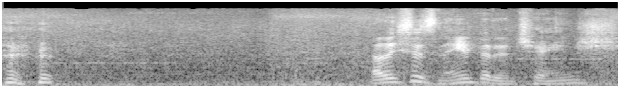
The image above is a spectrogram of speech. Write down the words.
At least his name didn't change.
